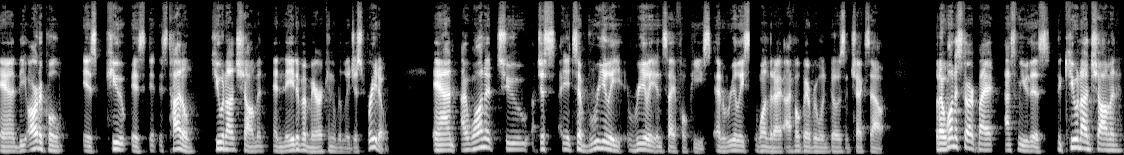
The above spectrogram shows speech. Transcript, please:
And the article is Q is is titled QAnon Shaman and Native American Religious Freedom. And I wanted to just, it's a really, really insightful piece and really one that I, I hope everyone goes and checks out. But I want to start by asking you this. The QAnon shaman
